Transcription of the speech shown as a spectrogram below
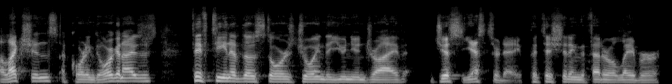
elections, according to organizers. 15 of those stores joined the union drive just yesterday, petitioning the federal labor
